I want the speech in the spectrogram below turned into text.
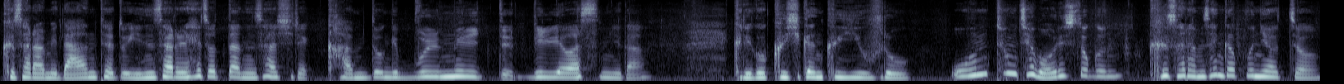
그 사람이 나한테도 인사를 해줬다는 사실에 감동이 물밀듯 밀려왔습니다. 그리고 그 시간 그 이후로 온통 제 머릿속은 그 사람 생각뿐이었죠.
